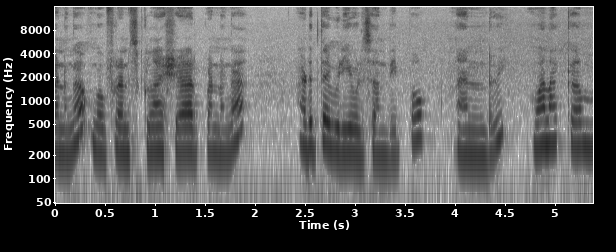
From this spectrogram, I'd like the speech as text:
பண்ணுங்கள் உங்கள் ஃப்ரெண்ட்ஸ்க்கெலாம் ஷேர் பண்ணுங்கள் அடுத்த வீடியோவில் சந்திப்போம். நன்றி. வணக்கம்.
